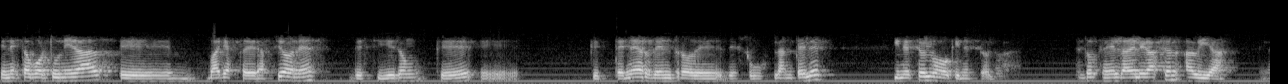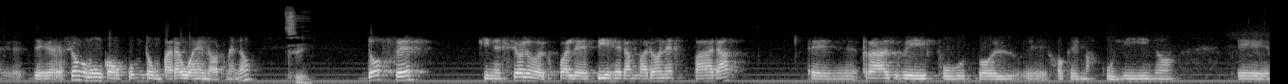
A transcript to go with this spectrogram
En esta oportunidad, eh, varias federaciones decidieron que, que tener dentro de, de sus planteles kinesiólogos o kinesiólogas. Entonces, en la delegación había delegación como un conjunto, un paraguas enorme, ¿no? Sí. 12 kinesiólogos, de los cuales 10 eran varones para eh, rugby, fútbol, eh, hockey masculino, eh,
